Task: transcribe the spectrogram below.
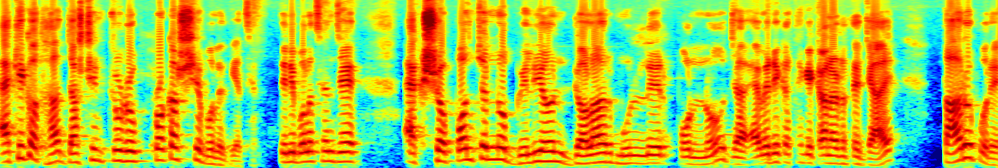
একই কথা জাস্টিন ট্রুডো প্রকাশ্যে বলে দিয়েছেন। তিনি বলেছেন যে একশো পঞ্চান্ন বিলিয়ন ডলার মূল্যের পণ্য যা আমেরিকা থেকে কানাডাতে যায় তার উপরে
